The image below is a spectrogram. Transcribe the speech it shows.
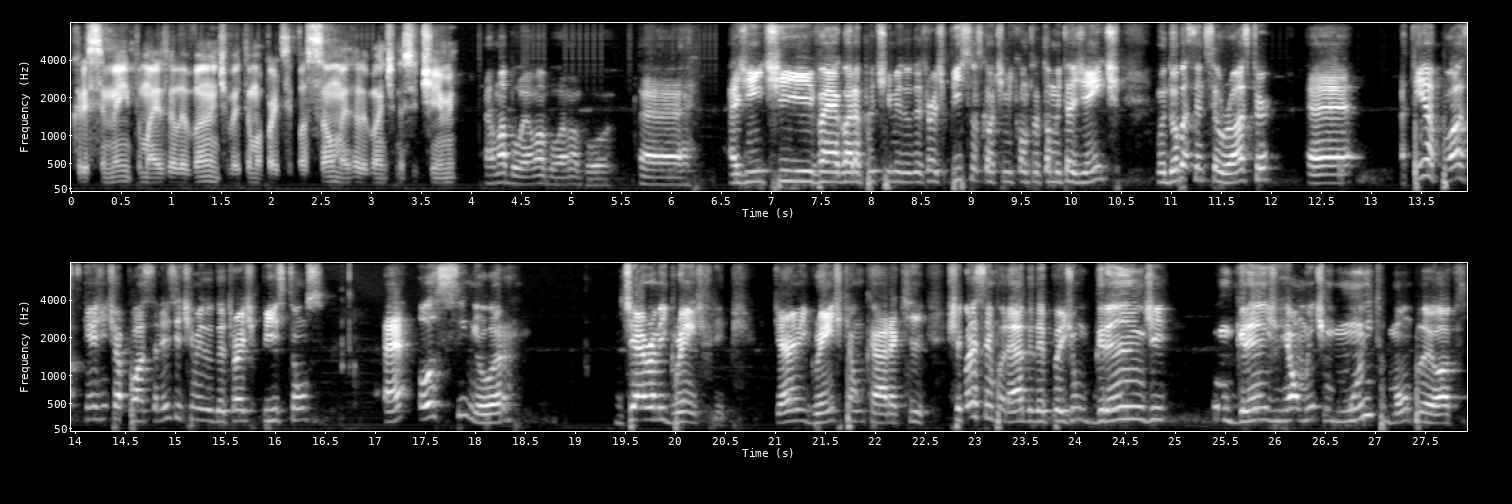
crescimento mais relevante, vai ter uma participação mais relevante nesse time. É uma boa, é uma boa, é uma boa. É, a gente vai agora para o time do Detroit Pistons, que é um time que contratou muita gente, mudou bastante seu roster. É, quem aposta, quem a gente aposta nesse time do Detroit Pistons é o senhor Jeremy Grant, Felipe. Jeremy Grant, que é um cara que chegou nessa temporada depois de um grande, um grande, realmente muito bom playoffs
